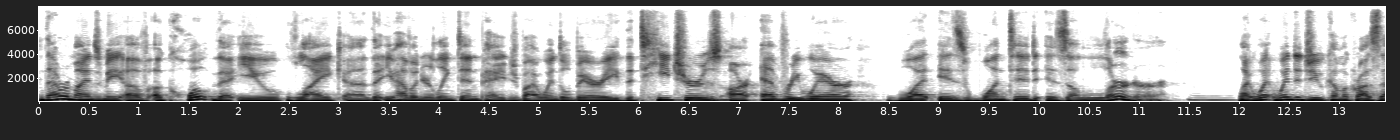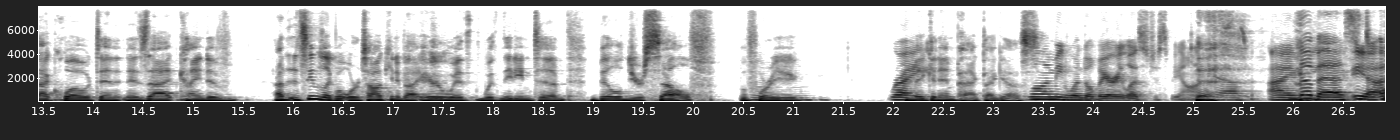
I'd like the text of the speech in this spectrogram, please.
That reminds me of a quote that you like uh, that you have on your LinkedIn page by Wendell Berry. The teachers are everywhere. What is wanted is a learner. Like, what, when did you come across that quote? And is that kind of? uh, It seems like what we're talking about here with with needing to build yourself before you Right. make an impact. I guess. Well, I mean, Wendell Berry. Let's just be honest. I The mean, best. Yeah,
